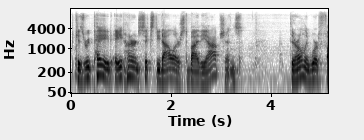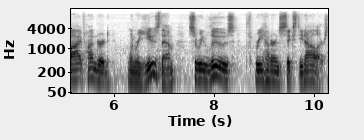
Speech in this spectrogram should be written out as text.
because we paid $860 to buy the options. They're only worth 500 when we use them, so we lose $360.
